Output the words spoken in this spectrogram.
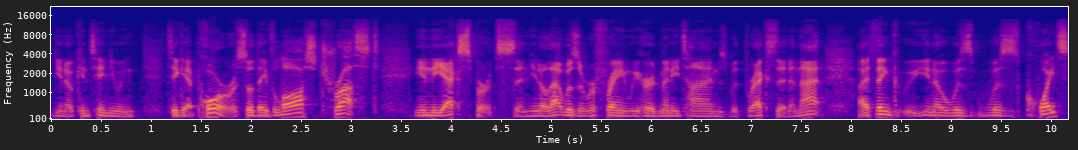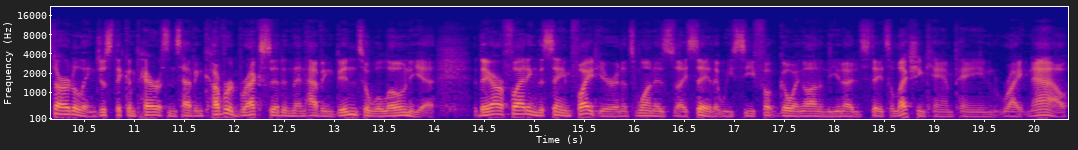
you know, continuing to get poorer. So they've lost trust in the experts. And, you know, that was a refrain we heard many times with Brexit. And that, I think, you know, was, was quite startling, just the comparisons, having covered Brexit and then having been to Wallonia. They are fighting the same fight here. And it's one, as I say, that we see going on in the United States election campaign right now.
